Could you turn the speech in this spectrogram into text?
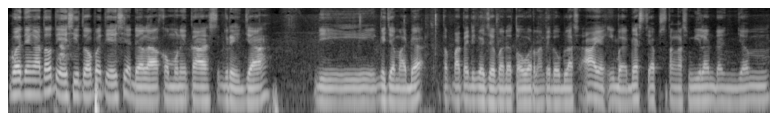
buat yang nggak tahu TSC itu apa? TSC adalah komunitas gereja di Gajah Mada, tepatnya di Gajah Mada Tower nanti 12A yang ibadah setiap setengah 9 dan jam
